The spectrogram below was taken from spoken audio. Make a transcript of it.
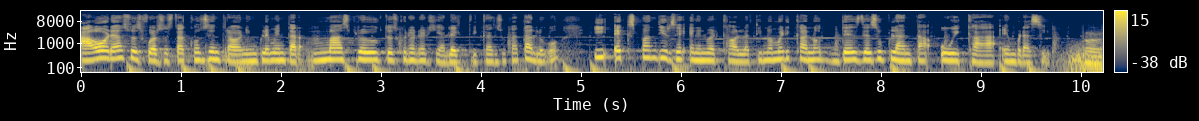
Ahora su esfuerzo está concentrado en implementar más productos con energía eléctrica en su catálogo y expandirse en el mercado latinoamericano desde su planta ubicada en Brasil. Uh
